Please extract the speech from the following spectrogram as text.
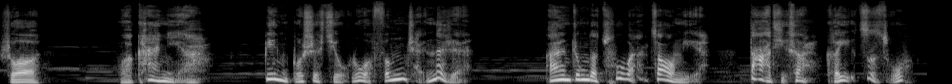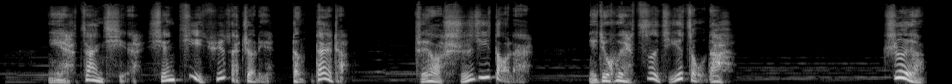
说：“我看你啊，并不是久落风尘的人，庵中的粗碗糙米，大体上可以自足。你暂且先寄居在这里，等待着，只要时机到来，你就会自己走的。”这样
